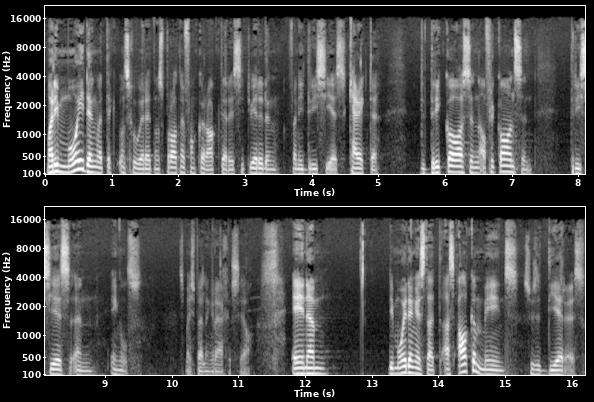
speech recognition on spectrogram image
Maar die mooi ding wat ek, ons gehoor het, ons praat nou van karakter, is die tweede ding van die 3 C's, character. Die 3 K's in Afrikaans en 3 C's in Engels my spelling reg is, ja. En ehm um, die mooi ding is dat as elke mens soos 'n deur is,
